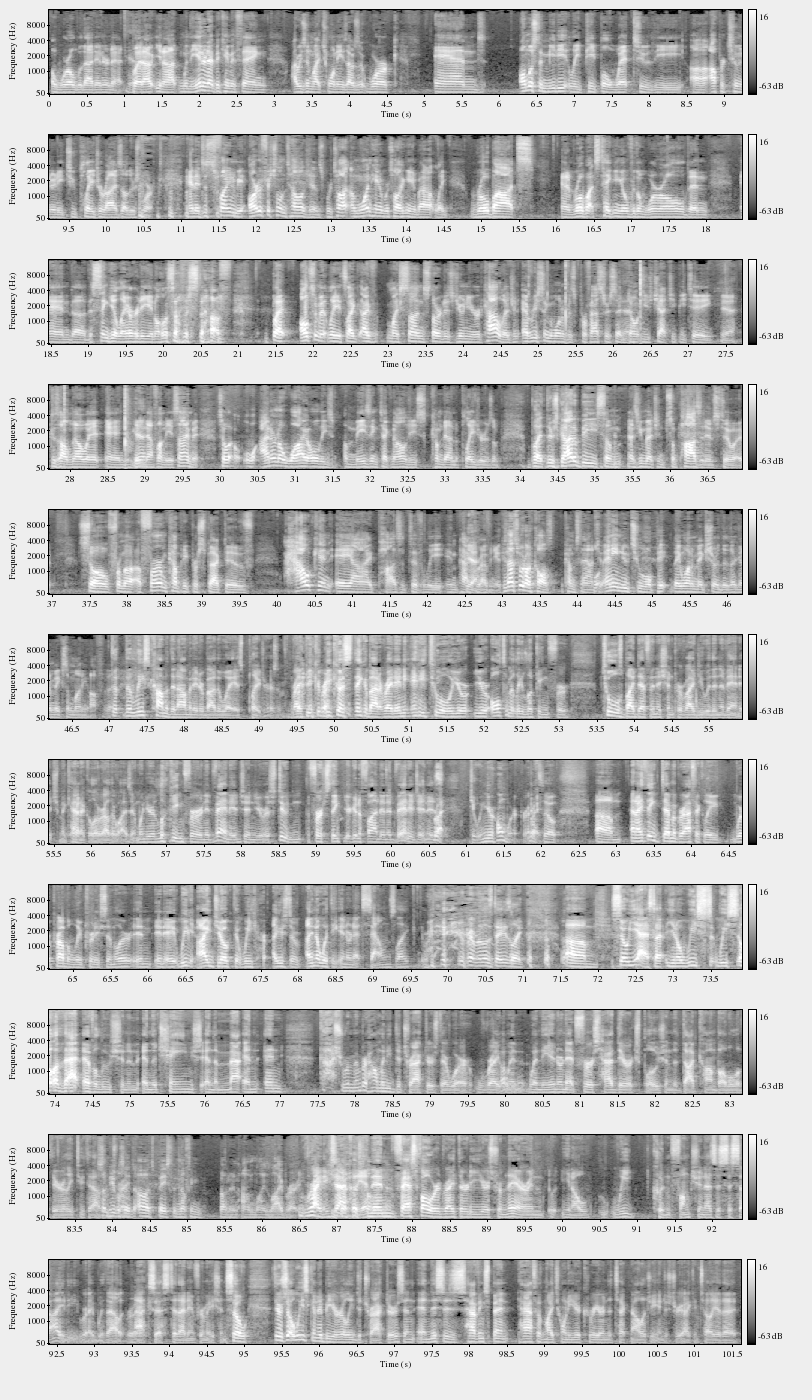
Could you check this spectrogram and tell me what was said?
a world without internet. Yeah. But, I, you know, when the internet became a thing, I was in my 20s, I was at work, and almost immediately people went to the uh, opportunity to plagiarize others' work. and it's just funny to me, artificial intelligence, we're talking, on one hand, we're talking about, like, robots and robots taking over the world and, and uh, the singularity and all this other stuff but ultimately, it's like I've, my son started his junior year at college, and every single one of his professors said, yeah. "Don't use ChatGPT because yeah. I'll know it, and you'll get yeah. enough on the assignment." So I don't know why all these amazing technologies come down to plagiarism, but there's got to be some, as you mentioned, some positives to it. So from a, a firm company perspective, how can AI positively impact yeah. revenue? Because that's what it calls, comes down well, to. Any new tool, they want to make sure that they're going to make some money off of it. The, the least common denominator, by the way, is plagiarism, right? right, because, right. because, think about it, right? Any, any tool, you're, you're ultimately looking for tools by definition provide you with an advantage, mechanical right. or otherwise. And when you're looking for an advantage and you're a student, the first thing you're going to find an advantage in is doing your homework, right? So um, and I think demographically, we're probably pretty similar. In in a, we, I joke that we, I used to, I know what the internet sounds like. Remember those days? Like, um, so yes, I, you know, we we saw that evolution and, and the change and the ma- and and gosh, remember how many detractors there were, right, oh, when, yeah. when the internet first had their explosion, the dot com bubble of the early 2000s. Some people right? say, oh, it's basically nothing but an online library. Right, exactly. and then fast forward, right, 30 years from there, and, you know, we couldn't function as a society, right, without right. access to that information. So there's always going to be early detractors, and, and this is, having spent half of my 20-year career in the technology industry, I can tell you that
